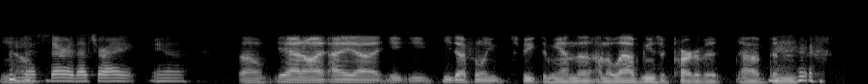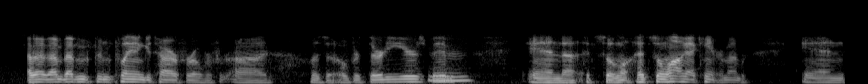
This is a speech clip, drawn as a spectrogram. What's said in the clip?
You know. Yes, sir. That's right. Yeah. So yeah, no, I, I uh, you, you you definitely speak to me on the on the loud music part of it. Uh, I've been I've, I've, been playing guitar for over uh, was it over 30 years, babe? Mhm. And uh, it's so long it's so long I can't remember. And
